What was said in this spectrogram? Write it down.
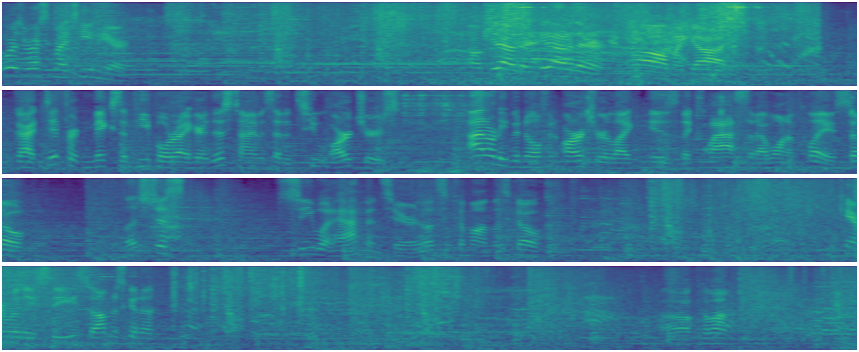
where's the rest of my team here? Oh, get out of there! Get out of there! Oh my God. Got a different mix of people right here this time instead of two archers. I don't even know if an archer like is the class that I want to play. So let's just see what happens here. Let's come on. Let's go. Can't really see, so I'm just gonna. Oh, come on.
